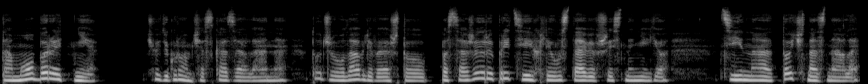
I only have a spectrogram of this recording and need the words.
Там оборотни!» Чуть громче сказала она, тут же улавливая, что пассажиры притихли, уставившись на нее. Тина точно знала,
